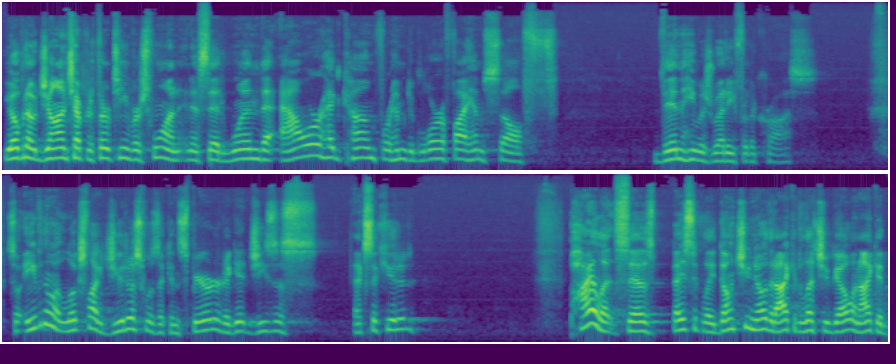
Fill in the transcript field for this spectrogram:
You open up John chapter 13, verse 1, and it said, When the hour had come for him to glorify himself, then he was ready for the cross. So even though it looks like Judas was a conspirator to get Jesus executed, Pilate says basically, Don't you know that I could let you go and I could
